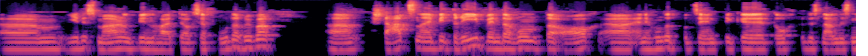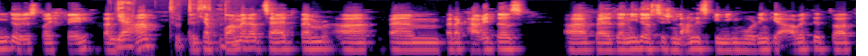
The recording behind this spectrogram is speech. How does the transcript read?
ähm, jedes Mal und bin heute auch sehr froh darüber. Äh, staatsnahe Betrieb, wenn darunter auch äh, eine hundertprozentige Tochter des Landes Niederösterreich fällt, dann ja. ja. Ich habe vor meiner Zeit beim, äh, beim, bei der Caritas äh, bei der Niederösterreichischen Landeskliniken Holding gearbeitet, dort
